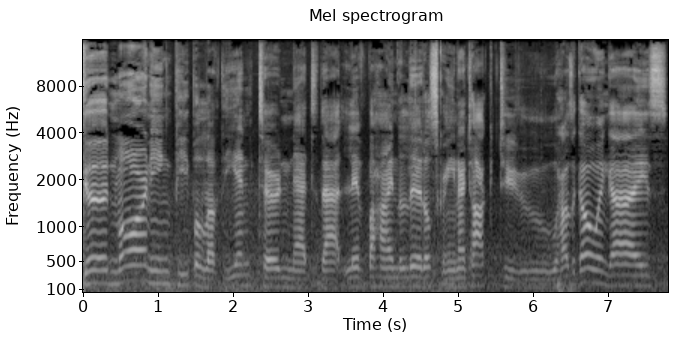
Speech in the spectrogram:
Good morning, people of the internet that live behind the little screen I talk to. How's it going, guys?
